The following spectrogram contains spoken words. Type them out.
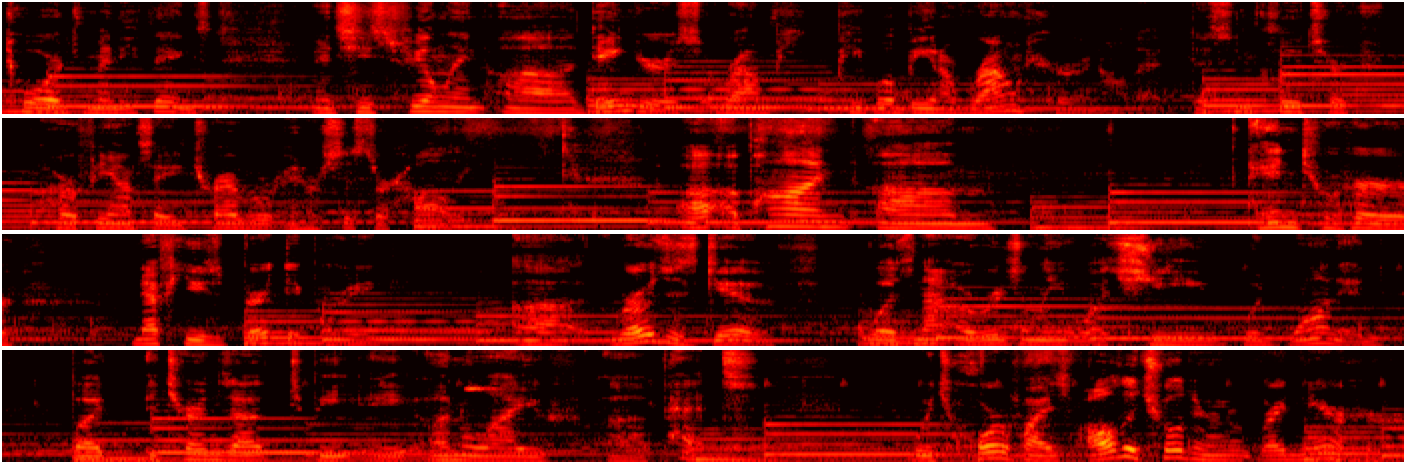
towards many things, and she's feeling uh, dangerous around pe- people being around her and all that. This includes her her fiance Trevor and her sister Holly. Uh, upon um, into her nephew's birthday party, uh, Rose's gift was not originally what she would wanted, but it turns out to be a unalive uh, pet, which horrifies all the children right near her.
